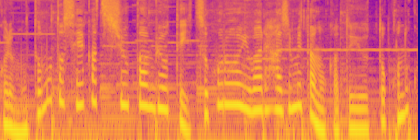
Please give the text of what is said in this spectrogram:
これもともと生活習慣病っていつ頃言われ始めたのかというとこの言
